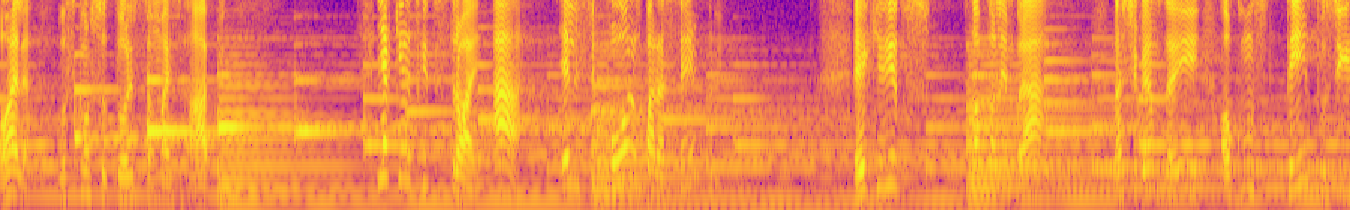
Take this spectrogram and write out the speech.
Olha, os construtores são mais rápidos. E aqueles que destroem? Ah, eles se foram para sempre. Ei, queridos, só para lembrar, nós tivemos aí alguns tempos de,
